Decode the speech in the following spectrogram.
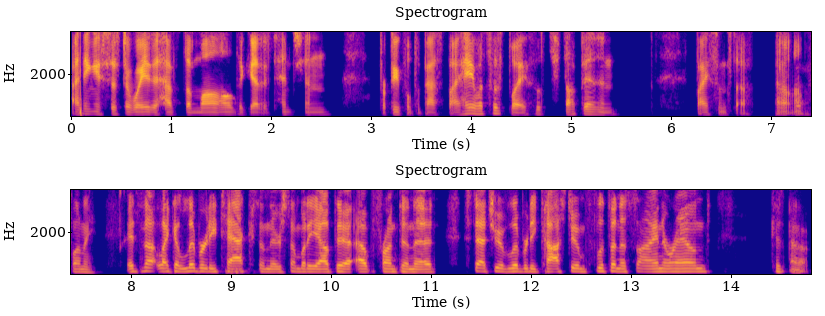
I think it's just a way to have the mall to get attention for people to pass by. Hey, what's this place? Let's stop in and buy some stuff. I don't know. funny. It's not like a Liberty tax and there's somebody out there out front in a Statue of Liberty costume flipping a sign around. Because I don't.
